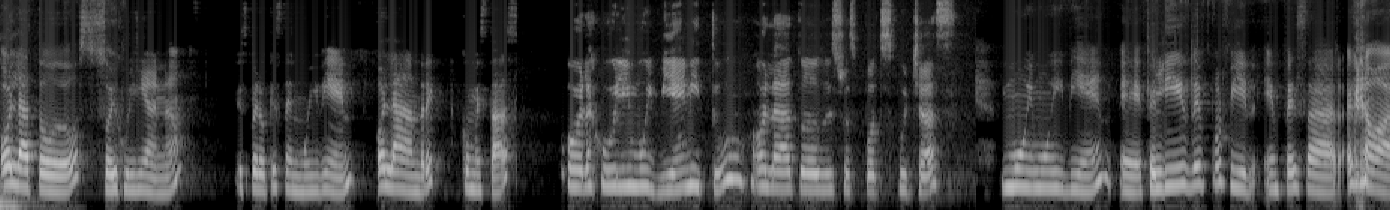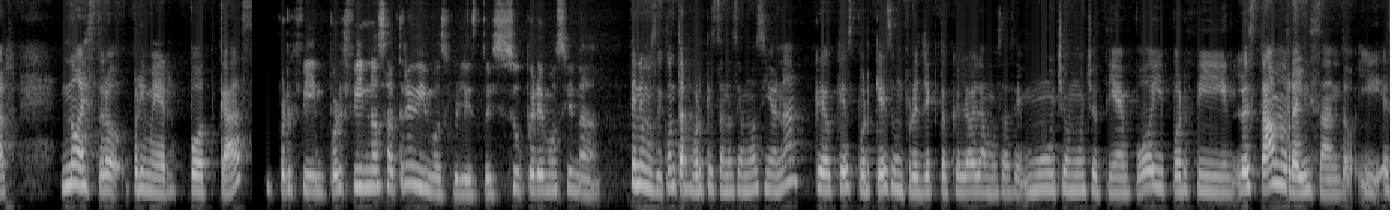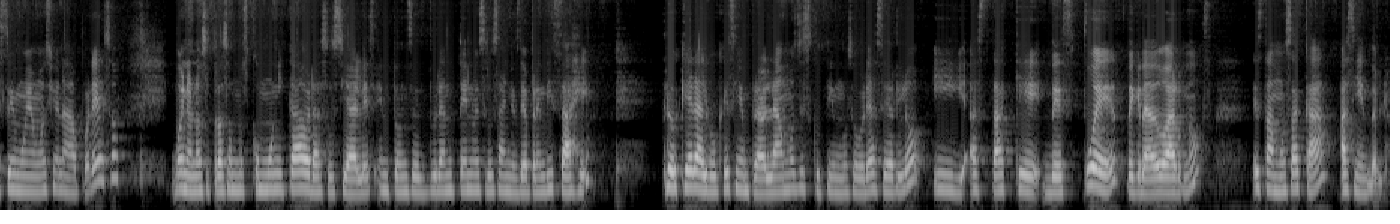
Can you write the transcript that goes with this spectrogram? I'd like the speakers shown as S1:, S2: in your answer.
S1: Hola a todos, soy Juliana. Espero que estén muy bien. Hola André, ¿cómo estás?
S2: Hola Juli, muy bien. ¿Y tú? Hola a todos nuestros pods escuchas.
S1: Muy, muy bien. Eh, feliz de por fin empezar a grabar nuestro primer podcast.
S2: Por fin, por fin nos atrevimos, Juli. Estoy súper emocionada.
S1: Tenemos que contar por qué esto nos emociona. Creo que es porque es un proyecto que lo hablamos hace mucho, mucho tiempo y por fin lo estamos realizando y estoy muy emocionada por eso. Bueno, nosotras somos comunicadoras sociales, entonces durante nuestros años de aprendizaje creo que era algo que siempre hablamos, discutimos sobre hacerlo y hasta que después de graduarnos estamos acá haciéndolo.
